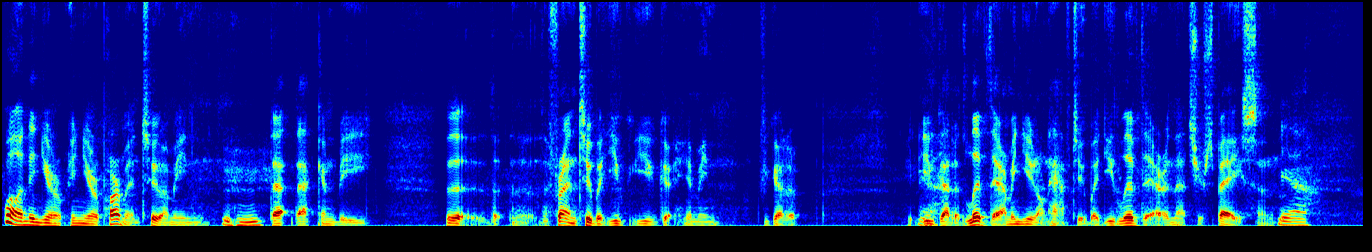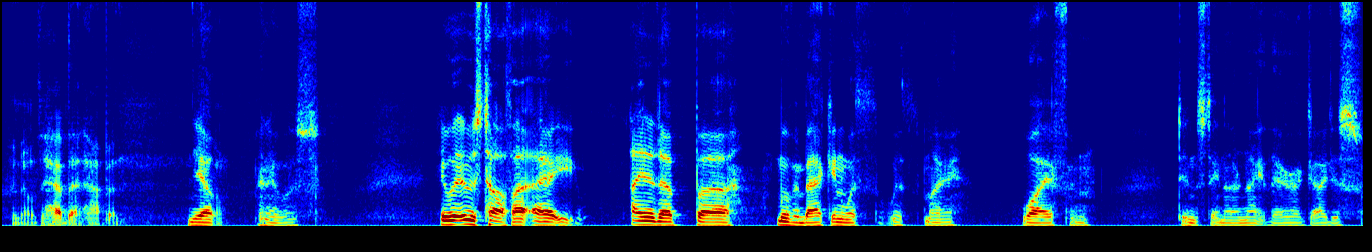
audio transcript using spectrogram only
Well, and in your in your apartment too. I mean, hmm that that can be the the, the friend too. But you you got, I mean, you got to you've got to live there. I mean, you don't have to, but you live there, and that's your space, and Yeah. you know to have that happen. Yep. And it was. It, it was tough. I I, I ended up uh, moving back in with with my wife and didn't stay another night there. I, I just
